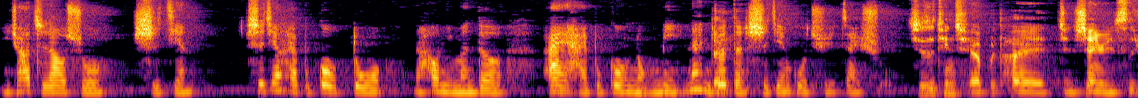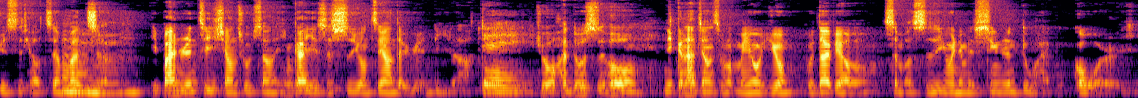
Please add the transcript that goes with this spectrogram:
你就要知道说时间，时间还不够多，然后你们的爱还不够浓密，那你就等时间过去再说。其实听起来不太仅限于思觉失调症患者，嗯一般人际相处上应该也是适用这样的原理啦。对，就很多时候你跟他讲什么没有用，不代表什么事，因为你们信任度还不够而已。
